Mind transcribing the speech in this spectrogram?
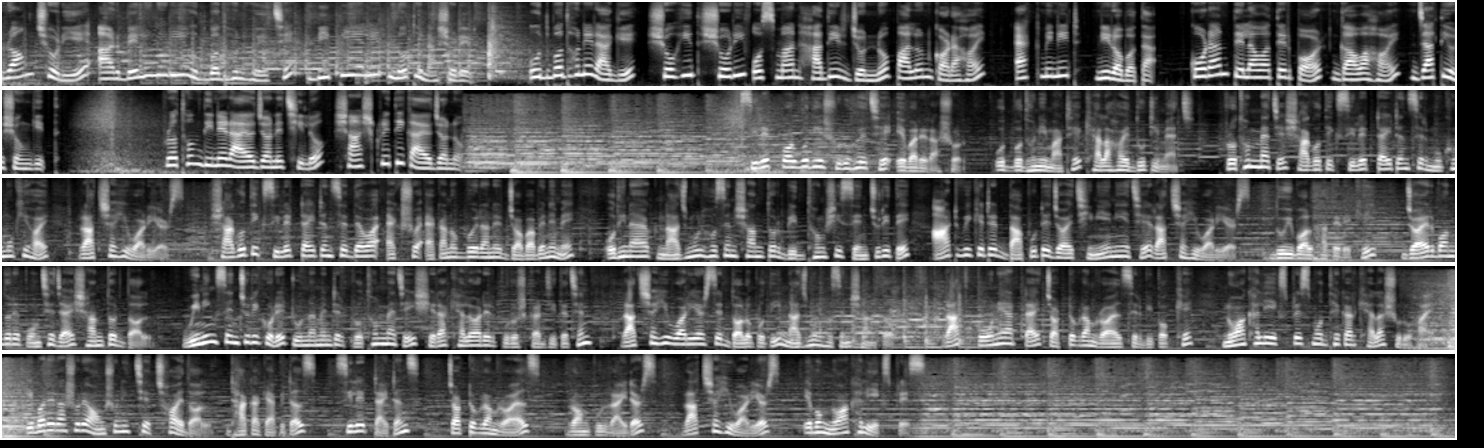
রং ছড়িয়ে আর বেলুন উড়িয়ে উদ্বোধন হয়েছে বিপিএল এর নতুন আসরের। উদ্বোধনের আগে শহীদ শরীফ ওসমান হাদির জন্য পালন করা হয় এক মিনিট নীরবতা। কোরআন তেলাওয়াতের পর গাওয়া হয় জাতীয় সংগীত। প্রথম দিনের আয়োজনে ছিল সাংস্কৃতিক আয়োজনও। সিলেট পর্ব দিয়ে শুরু হয়েছে এবারের আসর। উদ্বোধনী মাঠে খেলা হয় দুটি ম্যাচ। প্রথম ম্যাচে স্বাগতিক সিলেট টাইটান্সের মুখোমুখি হয় রাজশাহী ওয়ারিয়ার্স। স্বাগতিক সিলেট টাইটান্সের দেওয়া একশো একানব্বই রানের জবাবে নেমে অধিনায়ক নাজমুল হোসেন শান্তর বিধ্বংসী সেঞ্চুরিতে আট উইকেটের দাপুটে জয় ছিনিয়ে নিয়েছে রাজশাহী ওয়ারিয়ার্স। দুই বল হাতে রেখেই জয়ের বন্দরে পৌঁছে যায় শান্তর দল। উইনিং সেঞ্চুরি করে টুর্নামেন্টের প্রথম ম্যাচেই সেরা খেলোয়াড়ের পুরস্কার জিতেছেন রাজশাহী ওয়ারিয়ার্সের দলপতি নাজমুল হোসেন শান্ত। রাত পৌনে আটটায় চট্টগ্রাম রয়্যালসের বিপক্ষে নোয়াখালী এক্সপ্রেস মধ্যেকার খেলা শুরু হয়। এবারের আসরে অংশ নিচ্ছে ছয় দল, Dhaka Capitals, Sylhet Titans, Chattogram Royals, Rangpur Riders, Rajshahi Warriors এবং নোয়াখালী এক্সপ্রেস।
